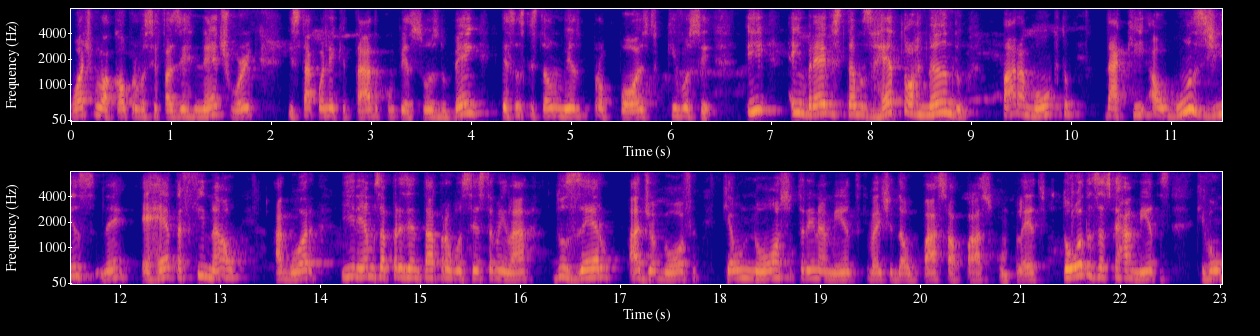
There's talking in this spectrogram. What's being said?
Um ótimo local para você fazer network, estar conectado com pessoas do bem, pessoas que estão no mesmo propósito que você. E em breve estamos retornando para Moncton daqui a alguns dias, né? É reta final agora iremos apresentar para vocês também lá do zero a Job Offer, que é o nosso treinamento que vai te dar o passo a passo completo, todas as ferramentas que vão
